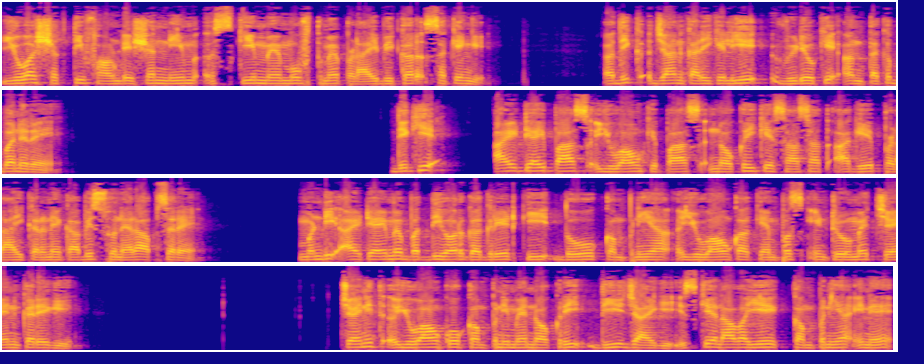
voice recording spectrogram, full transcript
युवा शक्ति फाउंडेशन नीम स्कीम में मुफ़्त में पढ़ाई भी कर सकेंगे। अधिक जानकारी के लिए वीडियो के अंत तक बने रहें। देखिए, आईटीआई पास युवाओं के पास नौकरी के साथ साथ आगे पढ़ाई करने का भी सुनहरा अवसर है। मंडी आईटीआई में बद्दी और गगरेट की दो कंपनियाँ युवाओं का कैंपस इंटरव्यू में चयन करेगी। चयनित युवाओं को कंपनी में नौकरी दी जाएगी। इसके अलावा ये कंपनियाँ इन्हें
